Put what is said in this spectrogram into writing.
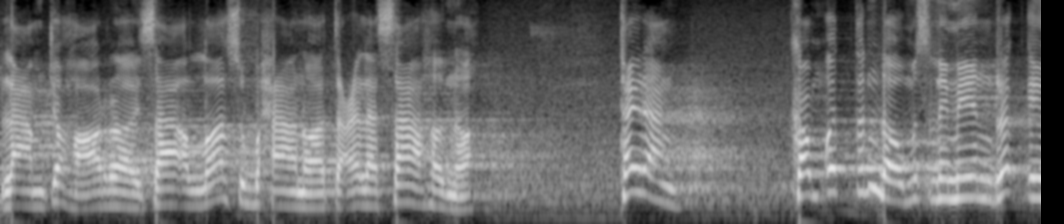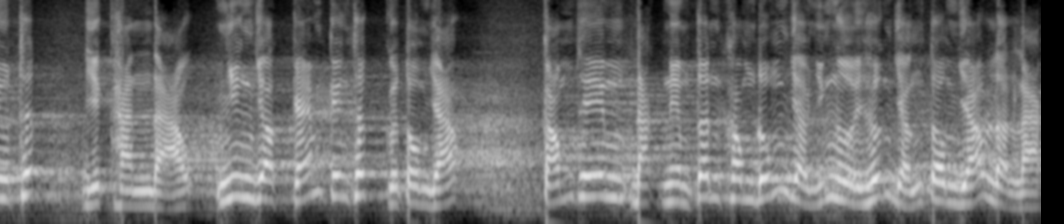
làm cho họ rời xa Allah subhanahu wa ta'ala xa hơn nữa. Thấy rằng, không ít tín đồ Muslimin rất yêu thích việc hành đạo, nhưng do kém kiến thức của tôn giáo cộng thêm đặt niềm tin không đúng vào những người hướng dẫn tôn giáo lệch lạc,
